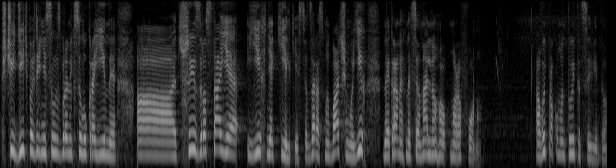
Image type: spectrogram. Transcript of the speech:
що йдіть повітряні сили збройних сил України. А, чи зростає їхня кількість? От зараз ми бачимо їх на екранах національного марафону. А ви прокоментуєте це відео.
